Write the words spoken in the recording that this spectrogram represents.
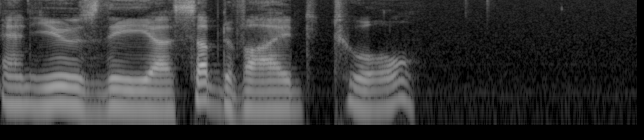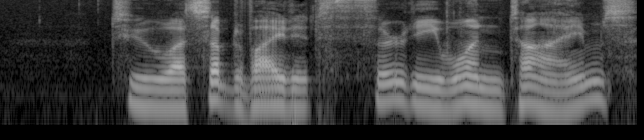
and use the uh, subdivide tool to uh, subdivide it 31 times.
